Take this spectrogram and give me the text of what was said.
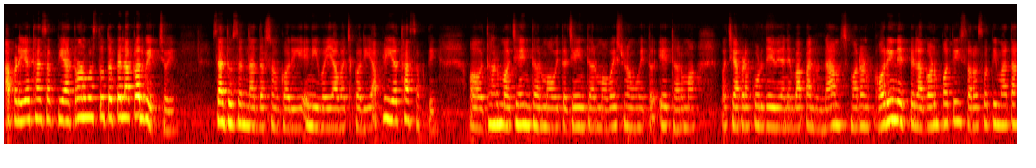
આપણે યથાશક્તિ આ ત્રણ વસ્તુ તો પહેલાં કરવી જ જોઈએ. સાધુ સંતના દર્શન કરી, એની વયાવચ કરી, આપણી યથાશક્તિ. ધર્મ, જૈન ધર્મ હોય તો જૈન ધર્મ, વૈષ્ણવ હોય તો એ ધર્મ. પછી આપણા કુળદેવી અને બાપાનું નામ સ્મરણ કરીને જ પહેલાં ગણપતિ, સરસ્વતી માતા,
